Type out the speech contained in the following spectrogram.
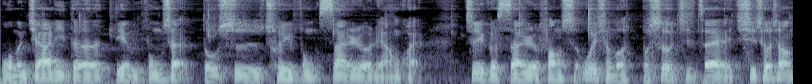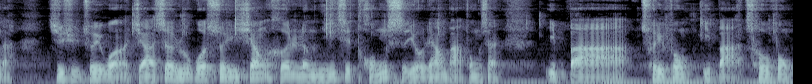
我们家里的电风扇都是吹风散热凉快，这个散热方式为什么不设计在汽车上呢？继续追问啊，假设如果水箱和冷凝器同时有两把风扇，一把吹风，一把抽风，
